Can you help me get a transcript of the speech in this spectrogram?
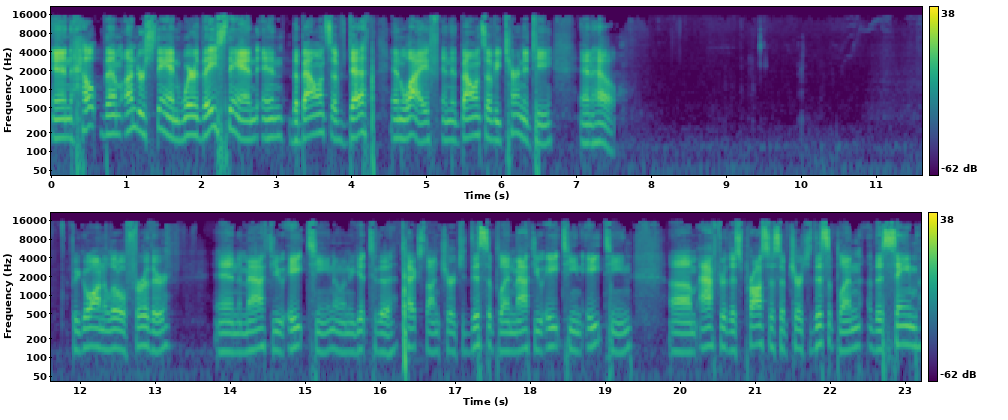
and help them understand where they stand in the balance of death and life and the balance of eternity and hell. If we go on a little further, in Matthew 18, and when we get to the text on church discipline, Matthew 18 18, um, after this process of church discipline, the same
